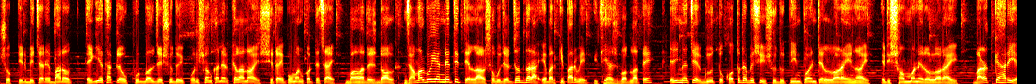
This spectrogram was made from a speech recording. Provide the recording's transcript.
শক্তির বিচারে ভারত এগিয়ে থাকলেও ফুটবল যে শুধুই পরিসংখ্যানের খেলা নয়, সেটাই প্রমাণ করতে চায় বাংলাদেশ দল। জামাল বইয়ের নেতৃত্বে লাল সবুজের যোদ্ধারা এবার কি পারবে ইতিহাস বদলাতে? এই ম্যাচের গুরুত্ব কতটা বেশি শুধু তিন পয়েন্টের লড়াই নয়, এটি সম্মানেরও লড়াই। ভারতকে হারিয়ে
